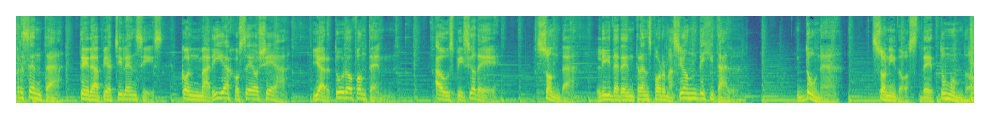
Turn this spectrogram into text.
presenta Terapia Chilensis con María José Ochea y Arturo Fonten. Auspicio de Sonda, líder en transformación digital. Duna, sonidos de tu mundo.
